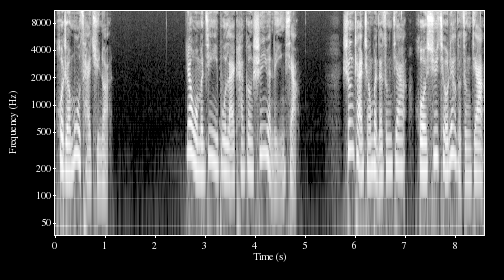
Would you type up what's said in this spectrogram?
或者木材取暖。让我们进一步来看更深远的影响：生产成本的增加或需求量的增加，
